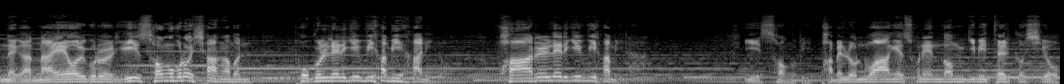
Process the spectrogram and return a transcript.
내가 나의 얼굴을 이 성읍으로 향함은 복을 내리기 위함이 아니요 화를 내리기 위함이라. 이 성읍이 바벨론 왕의 손에 넘김이 될 것이요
